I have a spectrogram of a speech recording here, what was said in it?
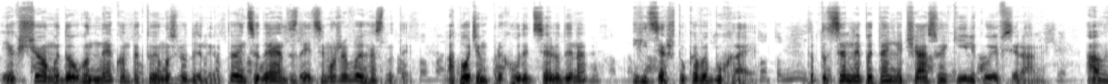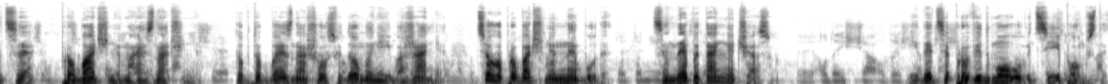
якщо ми довго не контактуємо з людиною, то інцидент, здається, може вигаснути. А потім приходить ця людина, і ця штука вибухає. Тобто, це не питання часу, який лікує всі рани, але це пробачення має значення. Тобто, без нашого усвідомлення і бажання цього пробачення не буде. Це не питання часу. Йдеться про відмову від цієї помсти.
